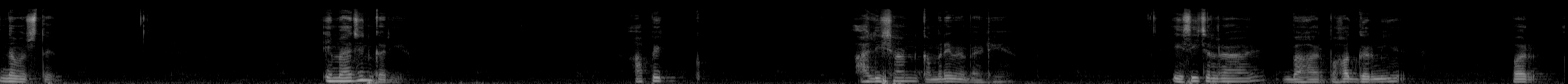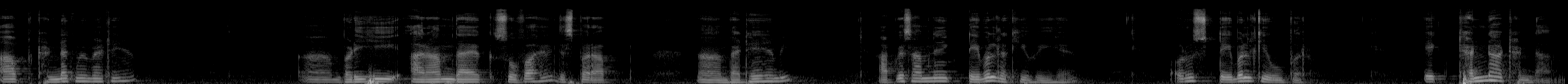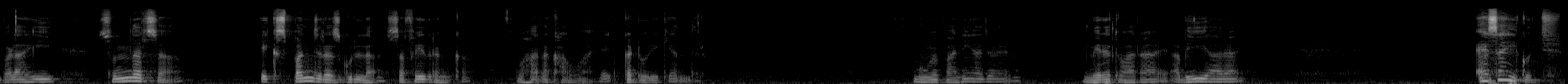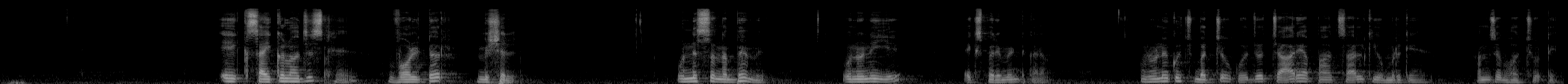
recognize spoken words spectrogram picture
नमस्ते। इमेजिन करिए, आप एक आलीशान कमरे में बैठे हैं। एसी चल रहा है, बाहर बहुत गर्मी है, पर आप ठंडक में बैठे हैं। बड़ी ही आरामदायक सोफ़ा है जिस पर आप बैठे हैं अभी। आपके सामने एक टेबल रखी हुई है और उस टेबल के ऊपर एक ठंडा ठंडा, बड़ा ही सुंदर सा एक स्पंज रसगुल्ला सफ़ेद रंग का वहाँ रखा हुआ है कटोरी के अंदर। मुँह में पानी आ जाएगा। मेरे तो आ रहा है, अभी आ रहा है। ऐसा ही कुछ। एक साइकोलॉजिस्ट हैं, वॉल्टर मिशेल। 1990 में उन्होंने ये एक्सपेरिमेंट करा। उन्होंने कुछ बच्चों को जो चार या पाँच साल की उम्र के हैं, हमसे बहुत छोटे,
